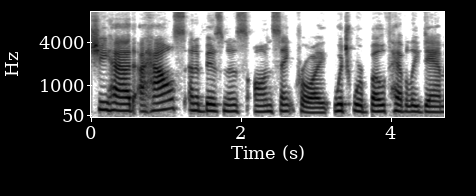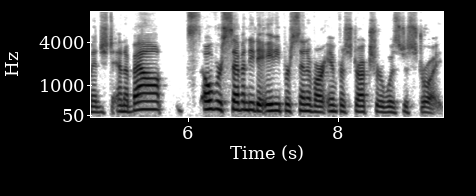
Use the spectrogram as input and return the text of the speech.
She had a house and a business on St. Croix, which were both heavily damaged, and about over 70 to 80% of our infrastructure was destroyed.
